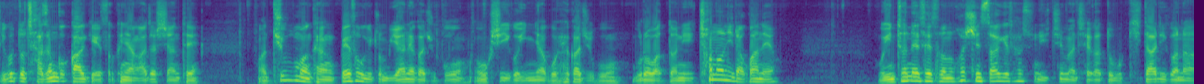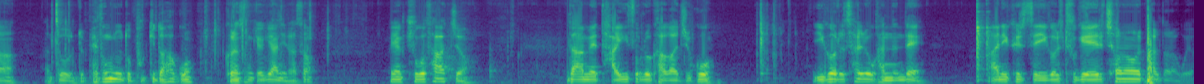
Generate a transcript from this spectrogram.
이것도 자전거 가게에서 그냥 아저씨한테 어, 튜브만 그냥 뺏어오기 좀 미안해가지고 혹시 이거 있냐고 해가지고 물어봤더니 천 원이라고 하네요. 뭐 인터넷에서는 훨씬 싸게 살 수는 있지만 제가 또 뭐 기다리거나 또 배송료도 붙기도 하고 그런 성격이 아니라서 그냥 주고 사왔죠. 그 다음에 다이소를 가가지고 이거를 사려고 갔는데 아니 글쎄 이걸 두 개에 1,000원을 팔더라고요.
